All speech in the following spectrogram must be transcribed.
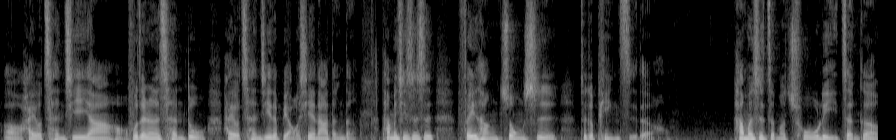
呃，还有成绩呀，好，负责任的程度，还有成绩的表现啊，等等，他们其实是非常重视这个品质的。他们是怎么处理整个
